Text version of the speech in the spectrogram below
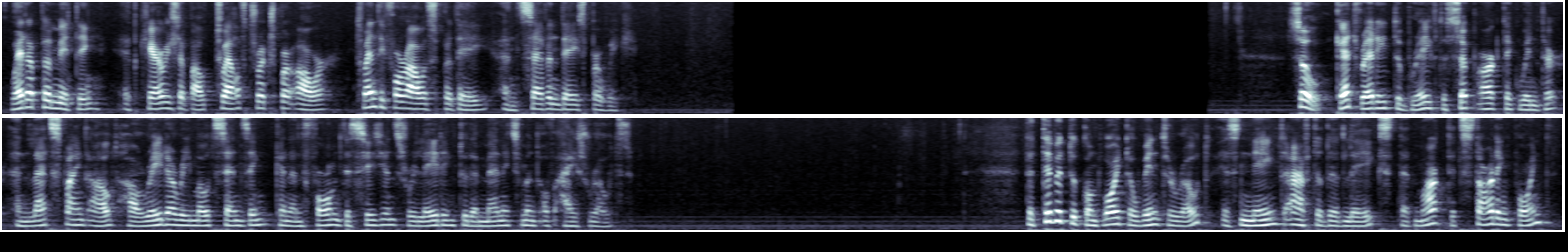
Weather permitting, it carries about 12 trucks per hour, 24 hours per day and 7 days per week. So, get ready to brave the subarctic winter and let's find out how radar remote sensing can inform decisions relating to the management of ice roads. The Tibbitt to Contwoyto Winter Road is named after the lakes that marked its starting point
